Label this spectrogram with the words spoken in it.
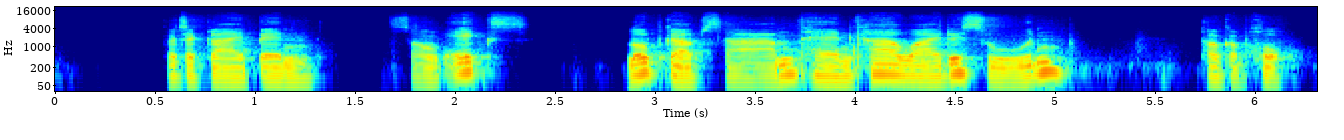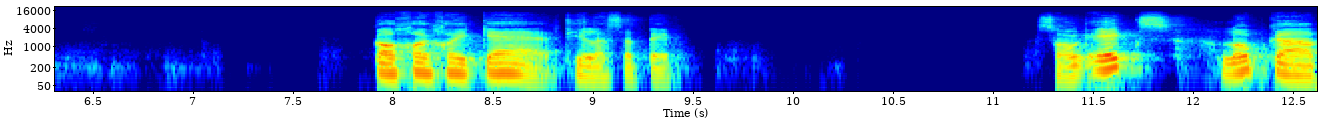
0 ก็จะกลายเป็น 2x ลบกับ 3 แทนค่า y ด้วย 0 เท่ากับ 6 ก็ค่อยๆ แก้ทีละสเต็ป 2x ลบกับ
